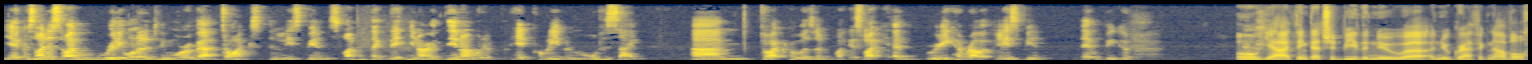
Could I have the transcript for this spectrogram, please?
Yeah, because I just I really wanted it to be more about dykes and lesbians. Like I think that you know, then I would have had probably even more to say. Um, dichroism, like it's like a really heroic lesbian. That would be good. Oh yeah, I think that should be the new uh, a new graphic novel.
